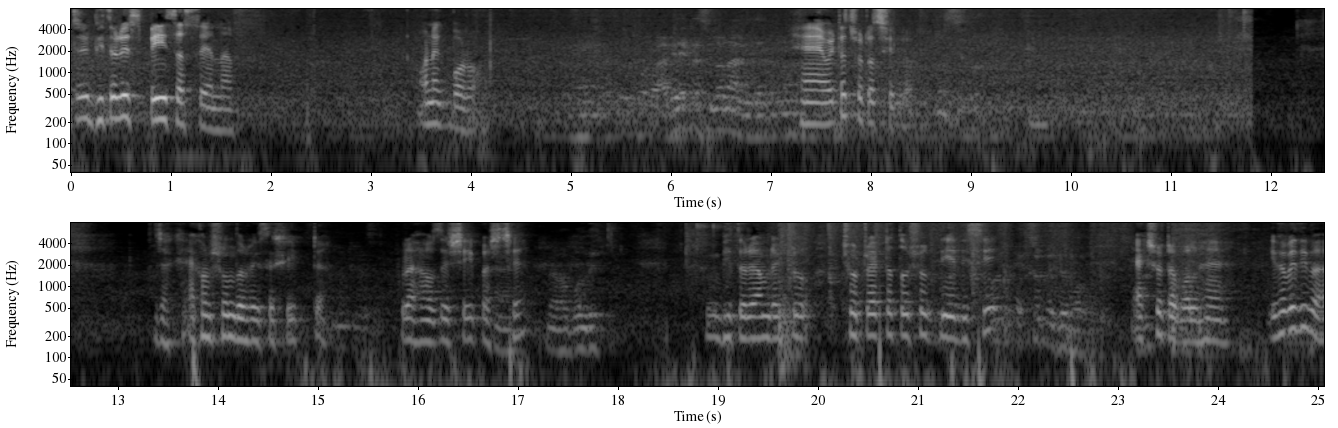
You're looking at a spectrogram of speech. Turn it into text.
এটার ভিতরে স্পেস আছে এনাফ অনেক বড়। আগের একটা ছিল না আগের হ্যাঁ ওইটা ছোট ছিল। যাক এখন সুন্দর হয়েছে শেপটা পুরো হাউসের শেপ আসছে। বল দি ভিতরে আমরা একটু ছোট একটা তোষক দিয়ে দিছি। একশোটা বল হ্যাঁ। এভাবে দিবা?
